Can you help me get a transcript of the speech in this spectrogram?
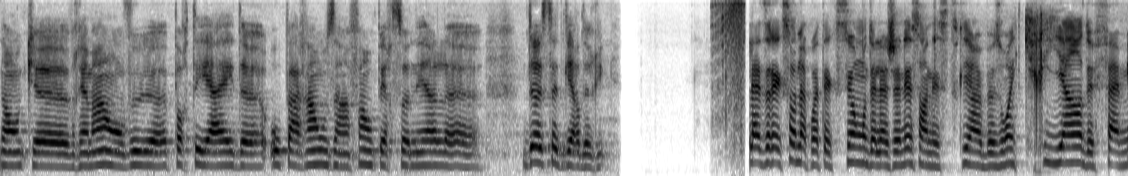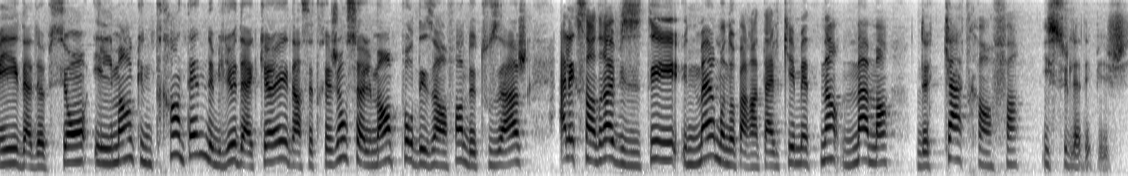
Donc, vraiment, on veut porter aide aux parents, aux enfants, au personnel de cette garderie. La direction de la protection de la jeunesse en Estrie a un besoin criant de familles d'adoption. Il manque une trentaine de milieux d'accueil dans cette région seulement pour des enfants de tous âges. Alexandra a visité une mère monoparentale qui est maintenant maman de quatre enfants issus de la DPJ.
